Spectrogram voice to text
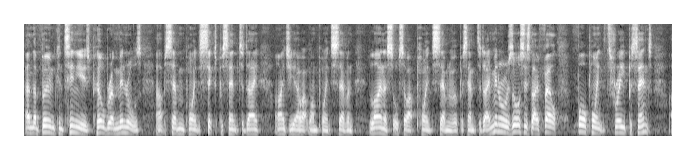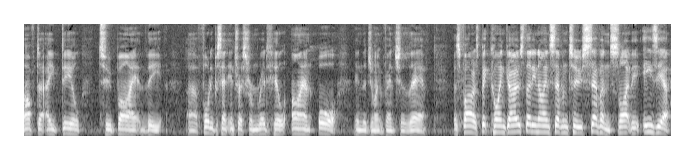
and the boom continues. Pilbara Minerals up 7.6% today. IGO up 1.7, Lynas also up 0.7% today. Mineral Resources, though, fell 4.3% after a deal to buy the uh, 40% interest from Red Hill Iron Ore in the joint venture there. As far as Bitcoin goes, 39.727, slightly easier.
